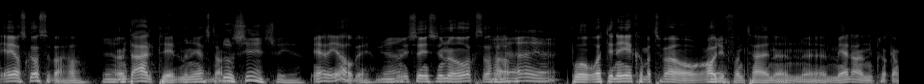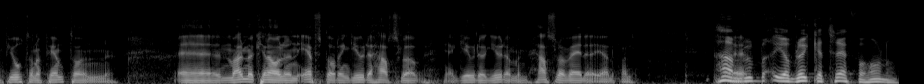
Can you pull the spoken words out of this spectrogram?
jag ska också vara här. Ja. Inte alltid, men nästan. Då syns vi ju. Ja, det gör vi. Ja. Vi syns ju nu också här. Ja. På 89,2 radiofontänen eh, mellan klockan 14 och 15. Eh, Malmökanalen efter den gode Herslov. Ja, goda och goda, men Herslov är det i alla fall. Han, Eh. Jag brukar träffa honom.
